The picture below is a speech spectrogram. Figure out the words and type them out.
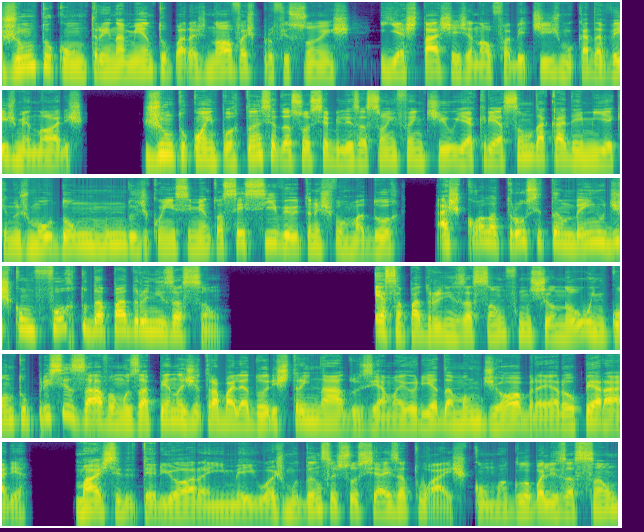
junto com o treinamento para as novas profissões e as taxas de analfabetismo cada vez menores, junto com a importância da sociabilização infantil e a criação da academia que nos moldou um mundo de conhecimento acessível e transformador, a escola trouxe também o desconforto da padronização. Essa padronização funcionou enquanto precisávamos apenas de trabalhadores treinados e a maioria da mão de obra era operária, mas se deteriora em meio às mudanças sociais atuais, como a globalização,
